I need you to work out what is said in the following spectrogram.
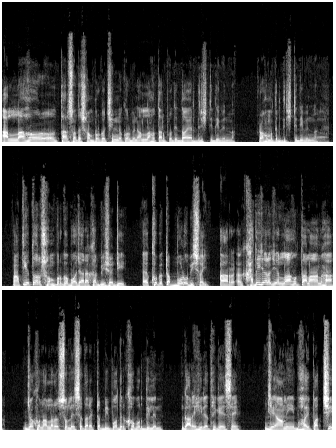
আল্লাহ তার সাথে সম্পর্ক ছিন্ন করবেন আল্লাহ তার প্রতি দয়ার দৃষ্টি দিবেন না, রহমতের দৃষ্টি দিবেন না। আত্মীয়তার সম্পর্ক বজায় রাখার বিষয়টি খুব একটা বড় বিষয়। আর খাদিজা রাজি আল্লাহ তালা আনহা যখন আল্লাহ রসুল এসে তার একটা বিপদের খবর দিলেন গাড়ে হিরা থেকে এসে, যে আমি ভয় পাচ্ছি,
